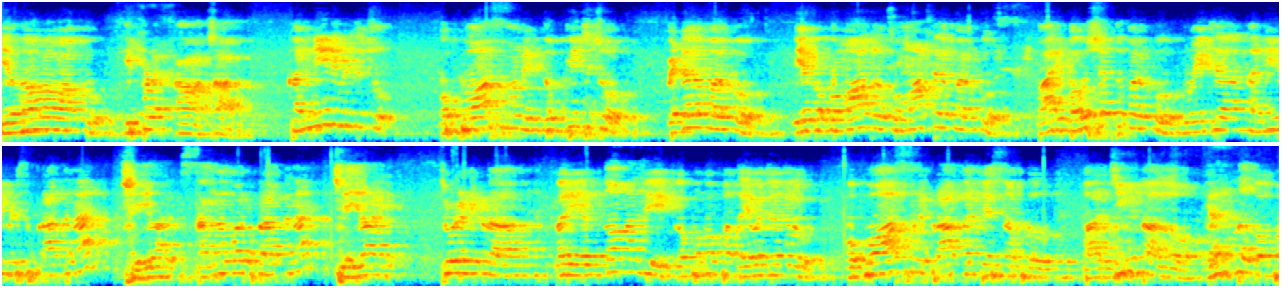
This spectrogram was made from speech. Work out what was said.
యెహోవ వాక్కు. ఇప్పుడు ఆ, చాలు. కన్నీరు విడుచు ఉపవాసం నుండి దుఃఖించుచు బిడ్డల కొరకు నీ యొక్క కుమారులు కుమార్తెల కొరకు వారి భవిష్యత్తు కొరకు నువ్వు ఏం చేయాలి? కన్నీరు విడిచి ప్రార్థన చేయాలి. సంఘం కొరకు ప్రార్థన చేయాలి. చూడండి ఇక్కడ మరి ఎంతో మంది గొప్ప గొప్ప దైవజనులు ఉపవాసం ప్రార్థన చేసినప్పుడు వారి జీవితాల్లో ఎంత గొప్ప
